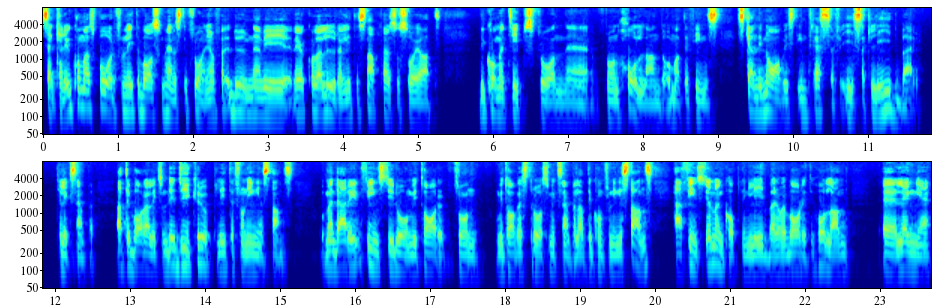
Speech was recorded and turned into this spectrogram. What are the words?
Sen kan det ju komma spår från lite vad som helst ifrån. Jag, du, när, vi, när jag kollade luren lite snabbt här så såg jag att det kommer tips från, eh, från Holland om att det finns skandinaviskt intresse för Isak Lidberg, till exempel. Att det bara liksom, det dyker upp lite från ingenstans. Men där finns det ju då, om vi tar, från, om vi tar Västerås som exempel, att det kom från ingenstans. Här finns det ju ändå en koppling. Lidberg har ju varit i Holland eh, länge.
